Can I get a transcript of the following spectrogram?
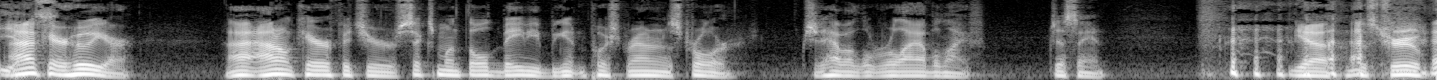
I don't care who you are. I, I don't care if it's your six-month-old baby getting pushed around in a stroller. Should have a reliable knife. Just saying. Yeah, that's true.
